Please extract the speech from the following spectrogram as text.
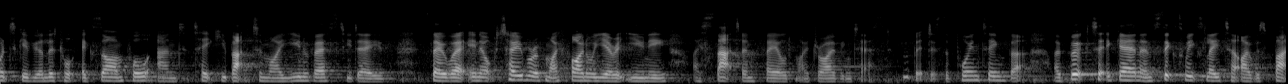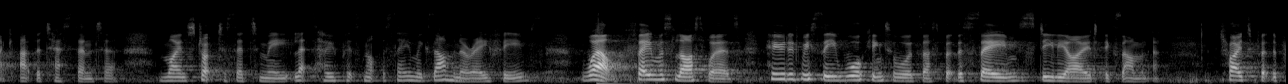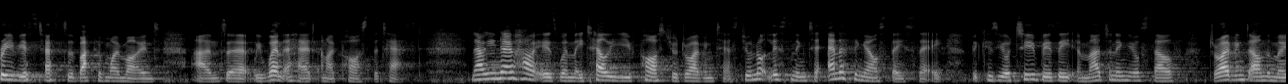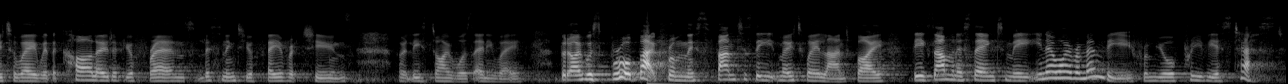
Want to give you a little example and take you back to my university days. So, uh, in October of my final year at uni, I sat and failed my driving test a bit disappointing, but I booked it again, and six weeks later, I was back at the test centre. My instructor said to me, Let's hope it's not the same examiner, eh, Phoebes? Well, famous last words. Who did we see walking towards us but the same steely eyed examiner? Tried to put the previous test to the back of my mind, and uh, we went ahead and I passed the test. Now, you know how it is when they tell you you've passed your driving test. You're not listening to anything else they say because you're too busy imagining yourself driving down the motorway with a carload of your friends, listening to your favourite tunes, or at least I was anyway. But I was brought back from this fantasy motorway land by the examiner saying to me, You know, I remember you from your previous test.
